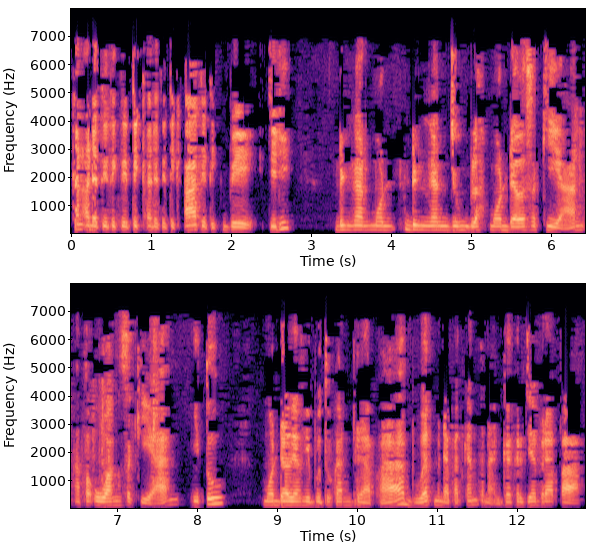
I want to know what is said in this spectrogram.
kan ada titik-titik, ada titik A, titik B. Jadi dengan mod, dengan jumlah modal sekian atau uang sekian itu modal yang dibutuhkan berapa buat mendapatkan tenaga kerja berapa.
